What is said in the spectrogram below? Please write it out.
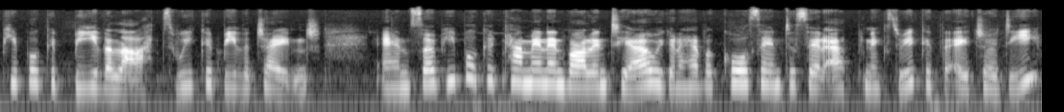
people could be the light, we could be the change. And so people could come in and volunteer. We're going to have a call center set up next week at the HOD.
